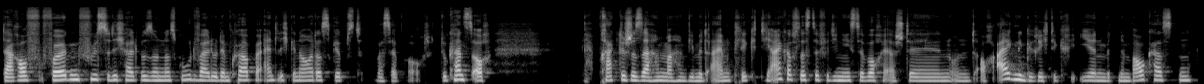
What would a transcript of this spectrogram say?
darauf folgend fühlst du dich halt besonders gut, weil du dem Körper endlich genau das gibst, was er braucht. Du kannst auch ja, praktische Sachen machen, wie mit einem Klick die Einkaufsliste für die nächste Woche erstellen und auch eigene Gerichte kreieren mit einem Baukasten,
